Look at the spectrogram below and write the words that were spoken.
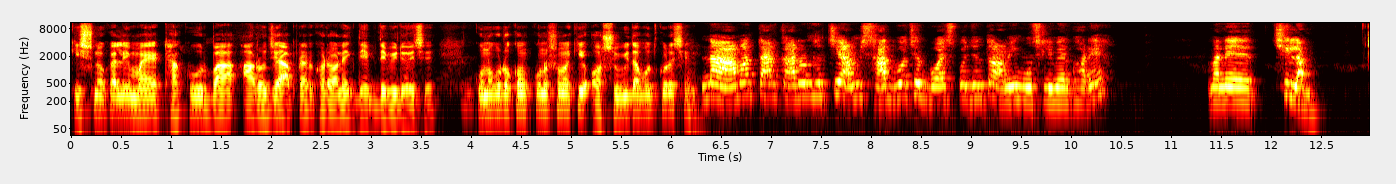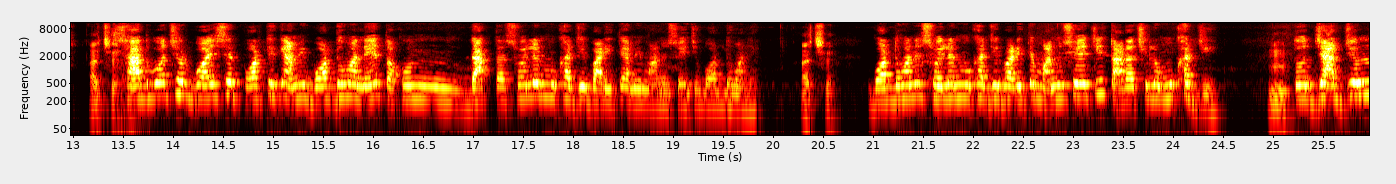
কৃষ্ণকালী মায়ের ঠাকুর বা আরও যে আপনার ঘরে অনেক দেবদেবী রয়েছে কোনো রকম কোনো সময় কি অসুবিধা বোধ করেছেন? না আমার তার কারণ হচ্ছে আমি সাত বছর বয়স পর্যন্ত আমি মুসলিমের ঘরে মানে ছিলাম। আচ্ছা। সাত বছর বয়সের পর থেকে আমি বর্ধমানে তখন ডাক্তার শৈলেন মুখার্জির বাড়িতে আমি মানুষ হয়েছি বর্ধমানে। আচ্ছা। বর্ধমানে শৈলেন মুখার্জির বাড়িতে মানুষ হয়েছি তারা ছিল মুখার্জি। তো যার জন্য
